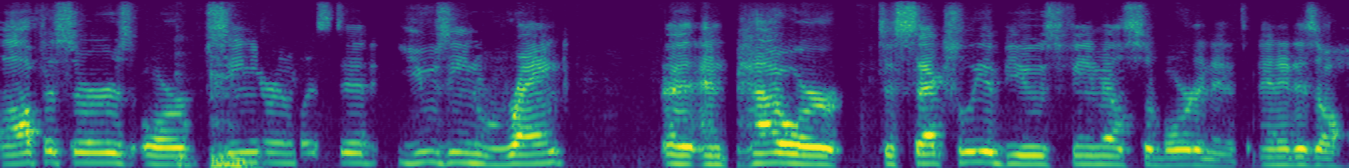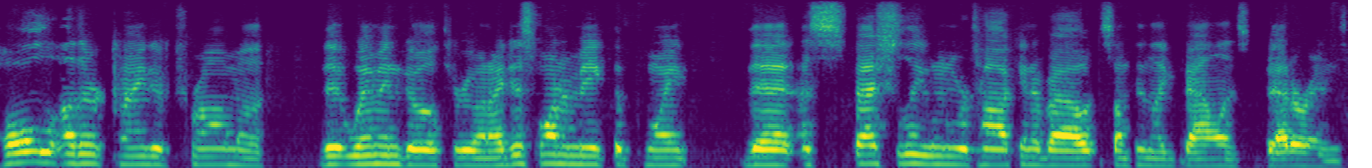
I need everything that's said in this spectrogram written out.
officers or senior enlisted using rank uh, and power to sexually abuse female subordinates. And it is a whole other kind of trauma that women go through. And I just want to make the point that, especially when we're talking about something like balanced veterans,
